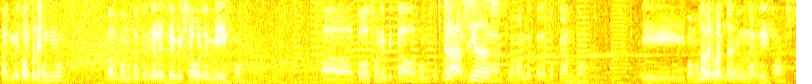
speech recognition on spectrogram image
para el mes de junio. Va- Vamos a tener el baby shower de mi hijo. Ah, todos son invitados. Vamos a tener Gracias. La banda estará tocando y vamos Va a haber tener también ¿eh? unas rifas.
